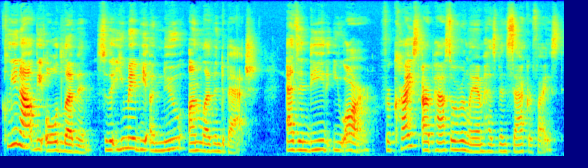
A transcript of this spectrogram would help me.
Clean out the old leaven so that you may be a new unleavened batch, as indeed you are, for Christ our Passover lamb has been sacrificed.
